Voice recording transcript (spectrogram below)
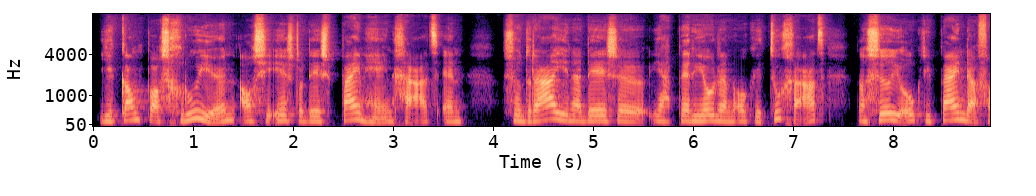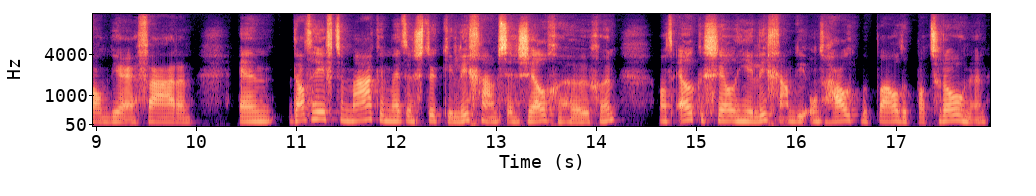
je kan pas groeien als je eerst door deze pijn heen gaat. En zodra je naar deze ja, periode dan ook weer toe gaat, dan zul je ook die pijn daarvan weer ervaren. En dat heeft te maken met een stukje lichaams- en celgeheugen. Want elke cel in je lichaam die onthoudt bepaalde patronen.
